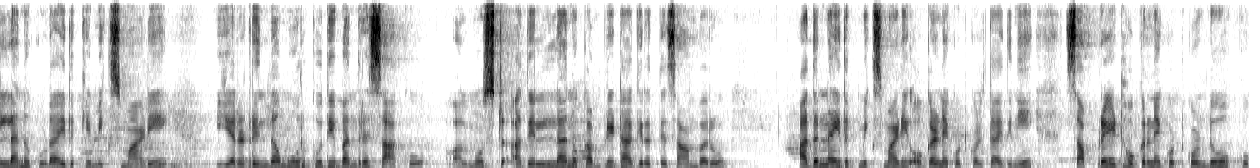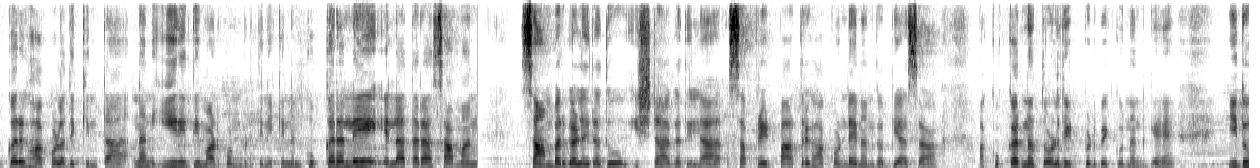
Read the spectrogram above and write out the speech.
ಎಲ್ಲನೂ ಕೂಡ ಇದಕ್ಕೆ ಮಿಕ್ಸ್ ಮಾಡಿ ಎರಡರಿಂದ ಮೂರು ಕುದಿ ಬಂದರೆ ಸಾಕು. ಆಲ್ಮೋಸ್ಟ್ ಅದೆಲ್ಲನೂ ಕಂಪ್ಲೀಟ್ ಆಗಿರುತ್ತೆ ಸಾಂಬಾರು. ಅದನ್ನು ಇದಕ್ಕೆ ಮಿಕ್ಸ್ ಮಾಡಿ ಒಗ್ಗರಣೆ ಕೊಟ್ಕೊಳ್ತಾ ಇದ್ದೀನಿ. ಸಪ್ರೇಟ್ ಒಗ್ಗರಣೆ ಕೊಟ್ಕೊಂಡು ಕುಕ್ಕರ್ಗೆ ಹಾಕೊಳ್ಳೋದಕ್ಕಿಂತ ನಾನು ಈ ರೀತಿ ಮಾಡ್ಕೊಂಡು ಬಿಡ್ತೀನಿ ಯಾಕೆ ನಾನು ಕುಕ್ಕರಲ್ಲೇ ಎಲ್ಲ ಥರ ಸಾಮಾನು, ಸಾಂಬಾರುಗಳಿರೋದು ಇಷ್ಟ ಆಗೋದಿಲ್ಲ. ಸಪ್ರೇಟ್ ಪಾತ್ರೆಗೆ ಹಾಕ್ಕೊಂಡೇ ನನಗೆ ಅಭ್ಯಾಸ. ಆ ಕುಕ್ಕರ್ನ ತೊಳೆದಿಟ್ಬಿಡ್ಬೇಕು ನನಗೆ. ಇದು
